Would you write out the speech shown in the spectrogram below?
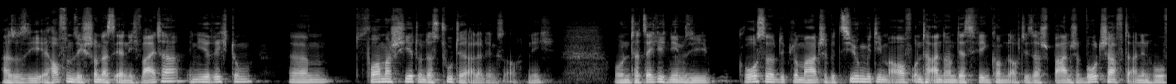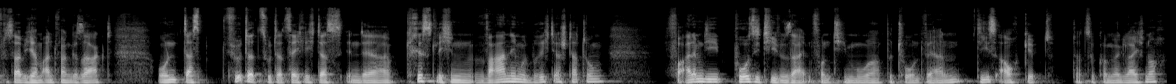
Also sie erhoffen sich schon, dass er nicht weiter in ihre Richtung ähm, vormarschiert und das tut er allerdings auch nicht. Und tatsächlich nehmen sie große diplomatische Beziehungen mit ihm auf. Unter anderem deswegen kommt auch dieser spanische Botschafter an den Hof. Das habe ich am Anfang gesagt. Und das führt dazu tatsächlich, dass in der christlichen Wahrnehmung und Berichterstattung vor allem die positiven Seiten von Timur betont werden, die es auch gibt. Dazu kommen wir gleich noch.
